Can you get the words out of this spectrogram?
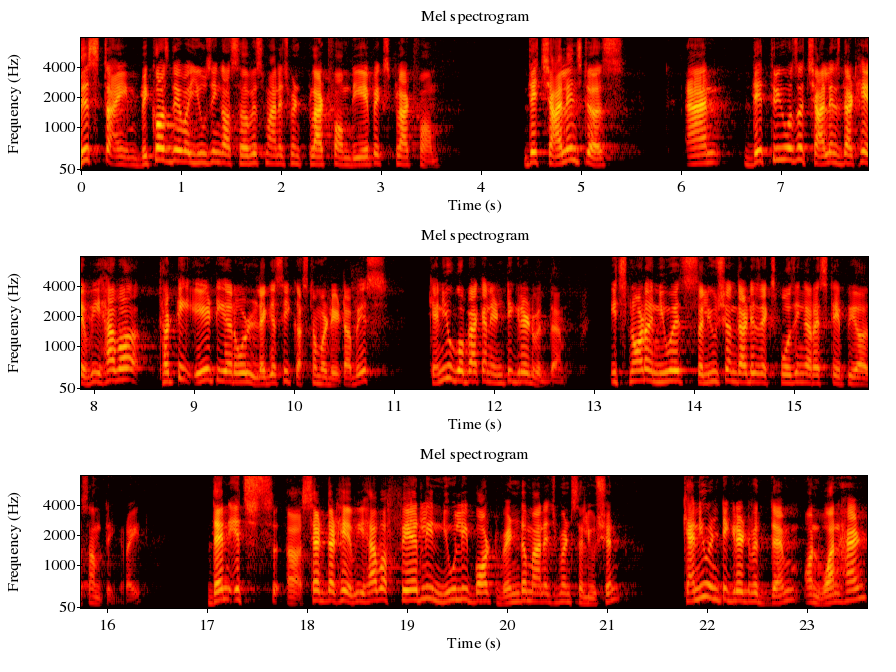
this time, because they were using our service management platform, the Apex platform, they challenged us and they threw us a challenge that, hey, we have a 38-year-old legacy customer database. Can you go back and integrate with them? It's not a new solution that is exposing a REST API or something, right? Then it's uh, said that, hey, we have a fairly newly bought vendor management solution. Can you integrate with them on one hand,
